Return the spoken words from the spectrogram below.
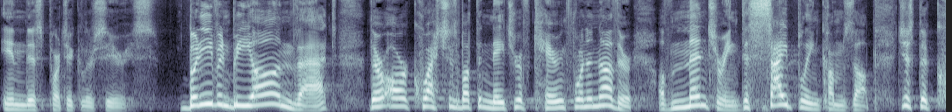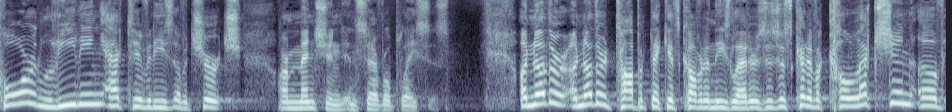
in this particular series. But even beyond that, there are questions about the nature of caring for one another, of mentoring, discipling comes up. Just the core leading activities of a church are mentioned in several places. Another, another topic that gets covered in these letters is just kind of a collection of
